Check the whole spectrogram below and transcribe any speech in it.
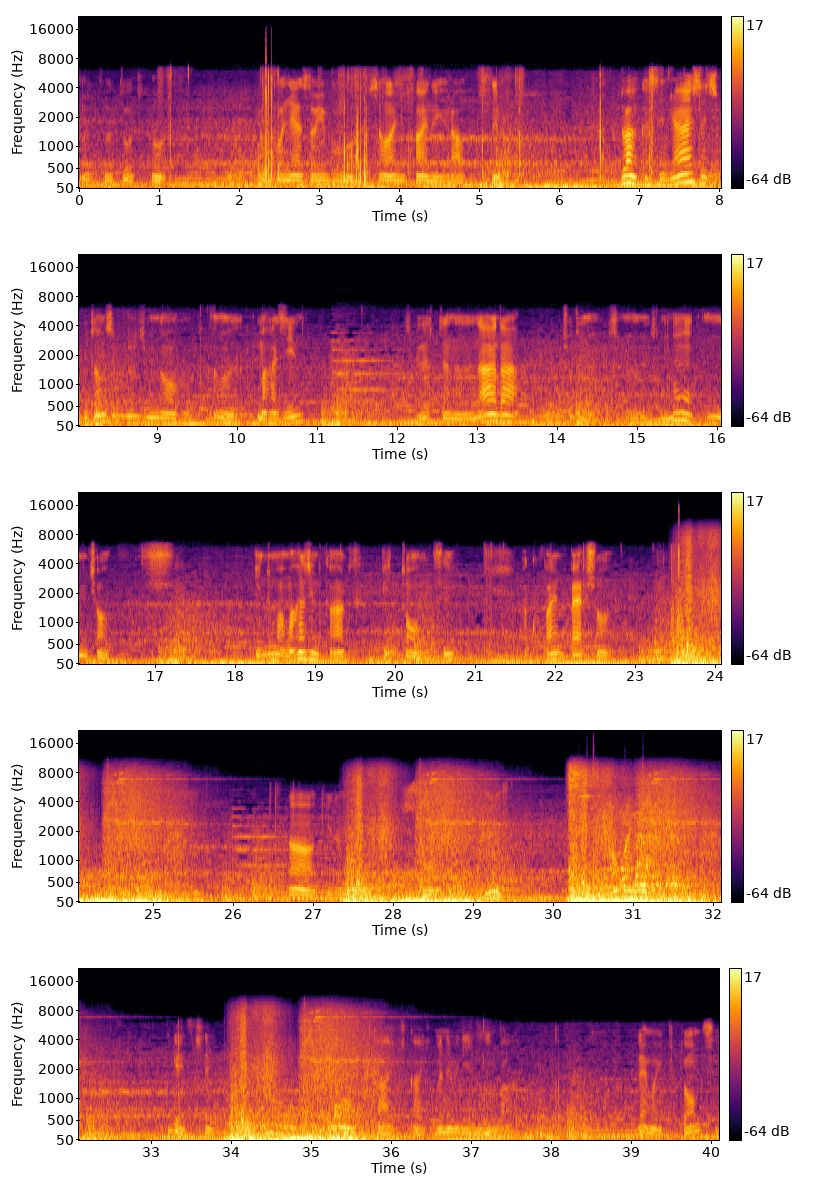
От тут, от. Полезно було. Сьогодні файно грав з ним. Два косаря, значить питомців будуть много. А, магазин. Если не надо, что ты Ну, ничего. Йдемо магазин карт, питомці. Покупаємо першого. Ah, aqui também. Hum. Não vai dar. Ninguém, sim. Cai, cai. Meu nome é Limba. Lembra aí, Thompson.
